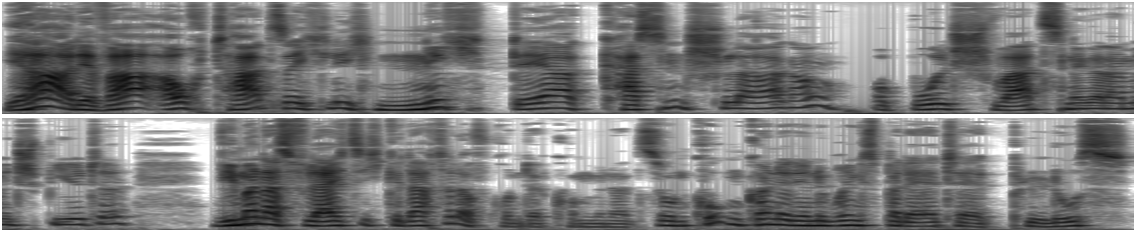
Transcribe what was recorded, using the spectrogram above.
Ja, der war auch tatsächlich nicht der Kassenschlager, obwohl Schwarzenegger damit spielte. wie man das vielleicht sich gedacht hat aufgrund der Kombination. Gucken könnt ihr den übrigens bei der RTL Plus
